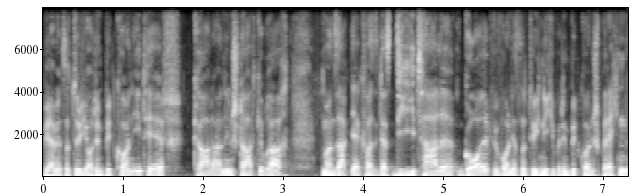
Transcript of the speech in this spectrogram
wir haben jetzt natürlich auch den Bitcoin-ETF gerade an den Start gebracht. Man sagt ja quasi das digitale Gold. Wir wollen jetzt natürlich nicht über den Bitcoin sprechen,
